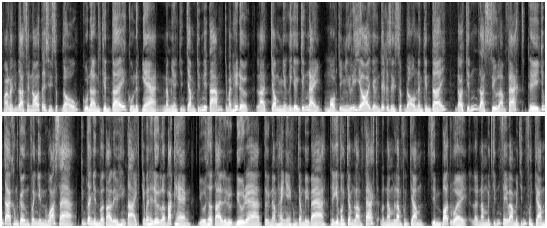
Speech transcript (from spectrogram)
hoặc là chúng ta sẽ nói tới sự sụp đổ của nền kinh tế của nước Nga năm 1998 cho bạn thấy được là trong những cái dẫn chứng này, một trong những lý do dẫn tới cái sự sụp đổ nền kinh tế, đó chính là siêu lạm phát. Thì chúng ta không cần phải nhìn quá xa, chúng ta nhìn vào tài liệu hiện tại. Các bạn thấy được là Bắc Hàn dựa theo tài liệu được đưa ra từ năm 2013 thì cái phần trăm lạm phát là 55%, Zimbabwe là 59,39%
